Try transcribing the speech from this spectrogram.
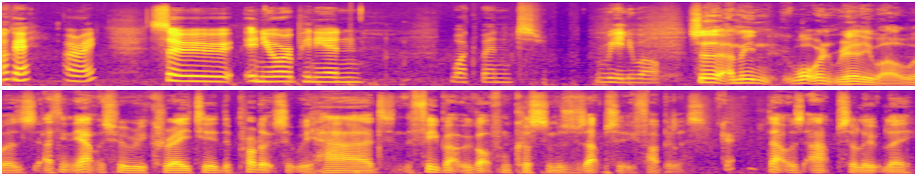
Okay. All right. So, in your opinion, what went really well? So, I mean, what went really well was I think the atmosphere we created, the products that we had, the feedback we got from customers was absolutely fabulous. Great. That was absolutely,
